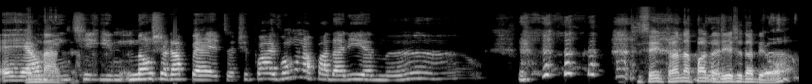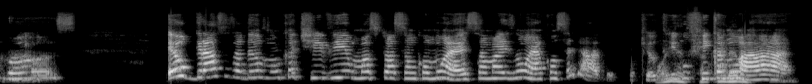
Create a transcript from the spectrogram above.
é, é realmente é não chegar perto. É tipo, ai, vamos na padaria? Não. Se você entrar na padaria já dá B.O.? Eu, graças a Deus, nunca tive uma situação como essa, mas não é aconselhado, porque o Olha, trigo fica caramba. no ar.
